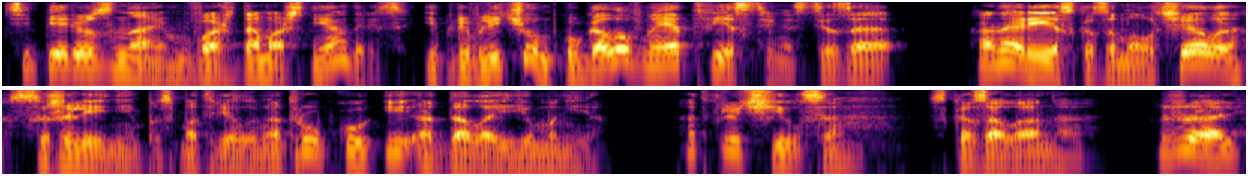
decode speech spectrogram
Теперь узнаем ваш домашний адрес и привлечем к уголовной ответственности за...» Она резко замолчала, с сожалением посмотрела на трубку и отдала ее мне. «Отключился», — сказала она. «Жаль,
